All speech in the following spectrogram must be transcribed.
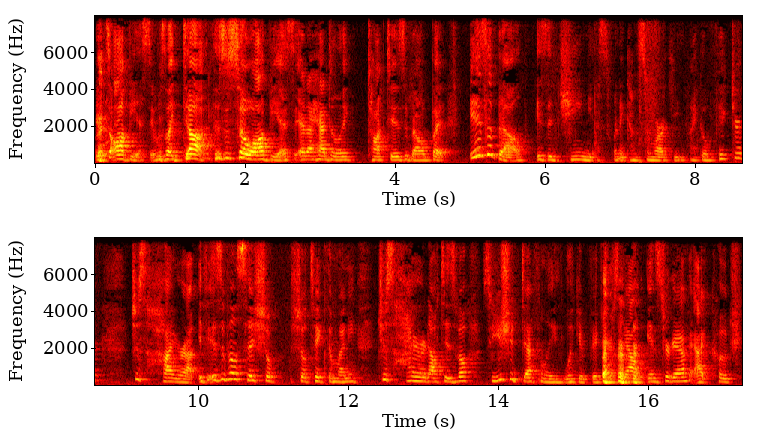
It's obvious. It was like, duh, this is so obvious. And I had to like talk to Isabel. But Isabel is a genius when it comes to marketing. I go, Victor, just hire out. If Isabel says she'll she'll take the money, just hire it out to Isabel. So you should definitely look at Victor's now Instagram at coach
